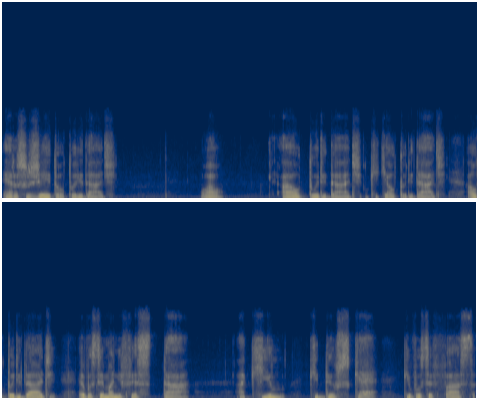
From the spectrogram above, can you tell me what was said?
era sujeito à autoridade. Uau! A autoridade. O que é autoridade? A autoridade é você manifestar aquilo que Deus quer que você faça.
